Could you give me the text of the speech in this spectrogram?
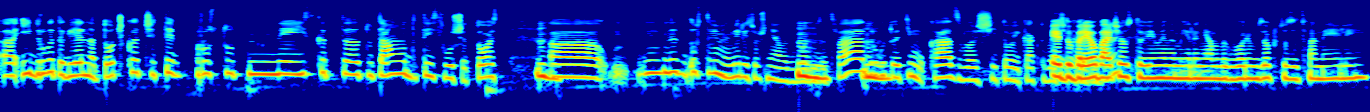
А, и другата гледна точка, че те просто не искат а, тотално да те изслушат. Тоест, Мгм. а, не, остави ме на мир, изобщо няма да говорим Мгм. за това. Другото е ти му казваш и той, както вече Е, добре, казахме. обаче остави ме на мира, няма да говорим изобщо за това, не е ли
